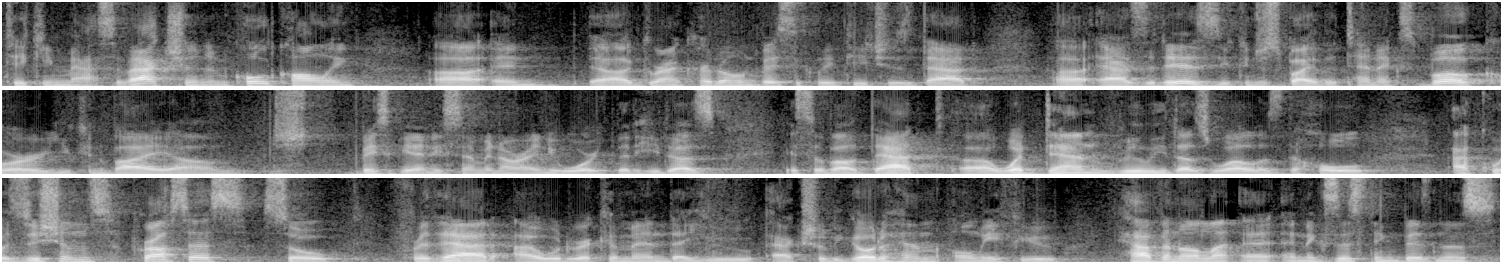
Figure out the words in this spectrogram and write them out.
taking massive action and cold calling. Uh, and uh, Grant Cardone basically teaches that uh, as it is, you can just buy the 10x book or you can buy um, just basically any seminar, any work that he does. It's about that. Uh, what Dan really does well is the whole acquisitions process. So for that, I would recommend that you actually go to him only if you have an, online, an existing business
